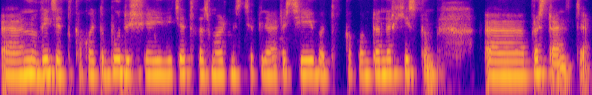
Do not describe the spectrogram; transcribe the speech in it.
ну, видят какое-то будущее и видят возможности для России вот в каком-то анархистском пространстве.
